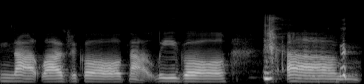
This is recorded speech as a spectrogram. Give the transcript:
not logical, not legal. Um,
